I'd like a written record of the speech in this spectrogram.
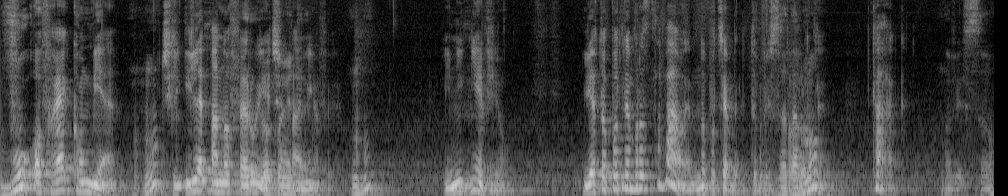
vous offrez combien? Czyli ile pan oferuje, czy Dokładnie pani tak. oferuje. I nikt nie wziął. I ja to potem rozdawałem. No po co ja będę to wysłał? darmo? Tak. No wiesz co?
